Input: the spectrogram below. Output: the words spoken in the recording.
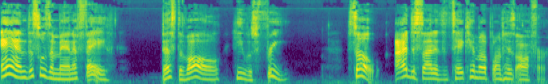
And this was a man of faith. Best of all, he was free. So I decided to take him up on his offer.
